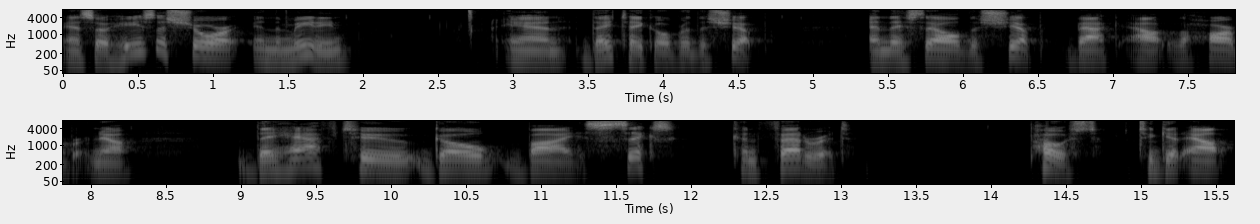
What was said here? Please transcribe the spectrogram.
And so he's ashore in the meeting, and they take over the ship. and they sail the ship back out of the harbor. Now, they have to go by six Confederate posts to get out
